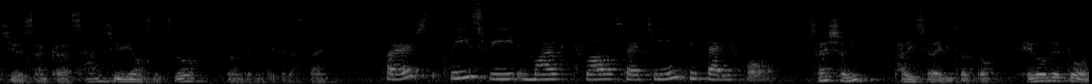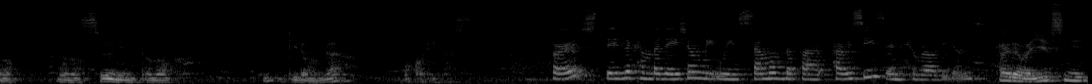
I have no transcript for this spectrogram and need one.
13から34節を読んでみてください First, please read Mark 12 13 to 34. 最初にパリサイ人とヘロデ等の者数人との議論が起こります First, there is a conversation between some of the Phar- Pharisees and Herodians. 彼らはイエスに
